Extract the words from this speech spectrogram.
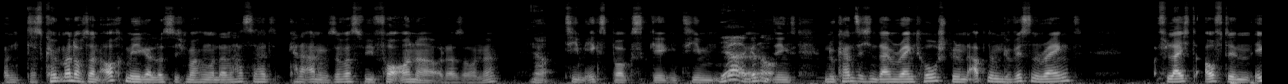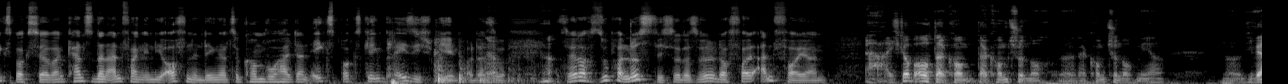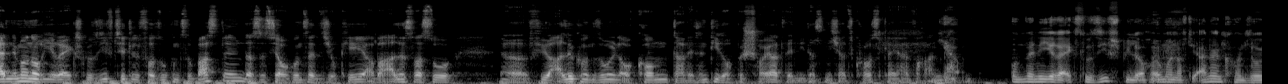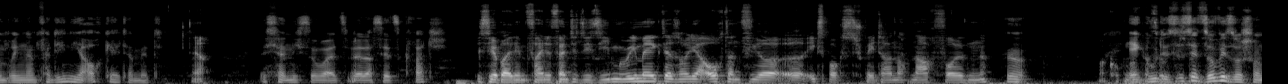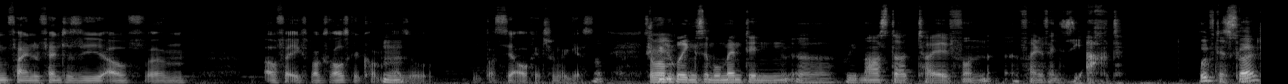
Und das könnte man doch dann auch mega lustig machen. Und dann hast du halt, keine Ahnung, sowas wie For Honor oder so, ne? Ja. Team Xbox gegen Team Ja, genau. Dings. Und du kannst dich in deinem Ranked hochspielen und ab einem gewissen Ranked, vielleicht auf den Xbox-Servern, kannst du dann anfangen, in die offenen Dinger zu kommen, wo halt dann Xbox gegen PlayStation spielen oder Ja, so. ja. Das wäre doch super lustig, so. Das würde doch voll anfeuern. Ja, ich glaube auch, da kommt, da kommt schon noch, äh, da kommt schon noch mehr. Ne, Die werden immer noch ihre Exklusivtitel versuchen zu basteln. Das ist ja auch grundsätzlich okay, aber alles, was so äh, für alle Konsolen auch kommt, da sind die doch bescheuert, wenn die das nicht als Crossplay einfach anbieten. Und wenn die ihre Exklusivspiele auch irgendwann auf die anderen Konsolen bringen, dann verdienen die ja auch Geld damit. Ja. Ist ja nicht so, als wäre das jetzt Quatsch. Ist hier bei dem Final Fantasy VII Remake, der soll ja auch dann für äh, Xbox später noch nachfolgen, ne? Ja. Mal gucken. Ja gut, es ist jetzt sowieso schon Final Fantasy auf, ähm, auf der Xbox rausgekommen. Mhm. Also das ist ja auch jetzt schon gegessen. Ich spiele übrigens im Moment den äh, Remastered-Teil von äh, Final Fantasy VIII auf und der ist geil?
